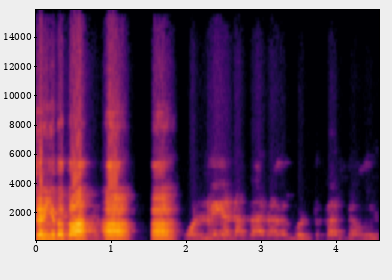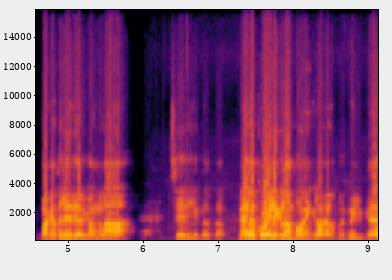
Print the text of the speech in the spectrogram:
சரிங்க தாத்தா. ஆ ஆ. ஒண்ணு எனக்கு அடையாளம் கொடுத்துக்கு அந்த வீடு. பக்கத்துலயே தான் இருக்காங்களா? சரிங்க தாத்தா. மேல கோயிலுக்கு எல்லாம் போவீங்களா? வேலப்பர் கோயிலுக்கு?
